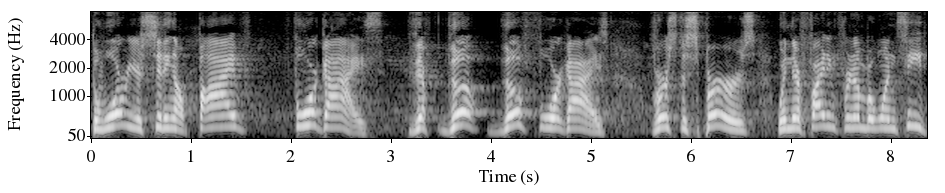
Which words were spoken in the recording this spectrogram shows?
the Warriors sitting out five, four guys, the the the four guys versus the Spurs when they're fighting for number one seed.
